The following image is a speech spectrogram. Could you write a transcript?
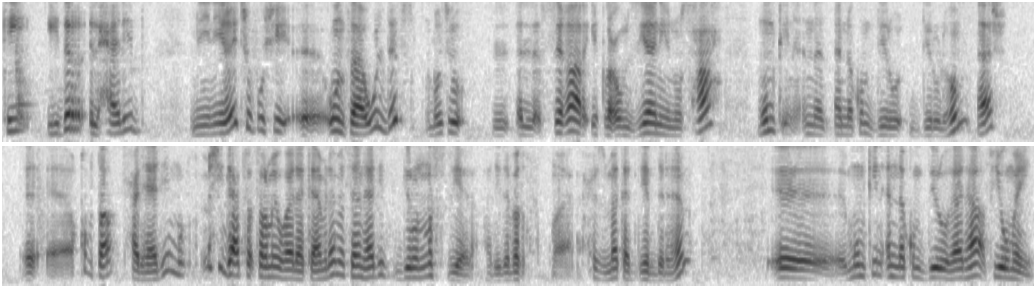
كي يدر الحليب. يعني غير تشوفوا شي آه، أنثى ولدت بغيتوا الصغار يطلعوا مزيانين وصحاح ممكن ان أنكم ديروا ديروا لهم أش؟ قبطة بحال هذه ماشي كاع ترميوها لها كاملة مثلا هذه ديروا النص ديالها. هذه دابا حزمه كدير درهم. ممكن أنكم ديروها لها في يومين.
